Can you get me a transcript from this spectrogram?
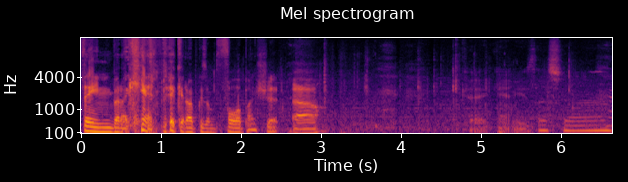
thing, but I can't pick it up because I'm full up on shit. Oh. Okay, can't use this one.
